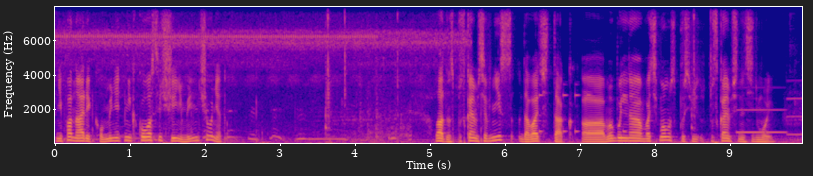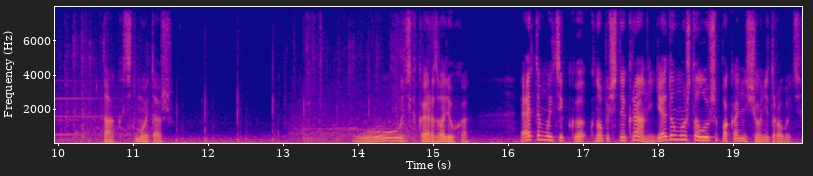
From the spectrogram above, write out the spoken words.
ни фонарика, у меня нет никакого освещения, у меня ничего нет. Ладно, спускаемся вниз. Давайте так. Э, мы были на восьмом, спускаемся на седьмой. Так, седьмой этаж. О, здесь какая развалюха. Это мультикнопочный экран. Я думаю, что лучше пока ничего не трогать.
